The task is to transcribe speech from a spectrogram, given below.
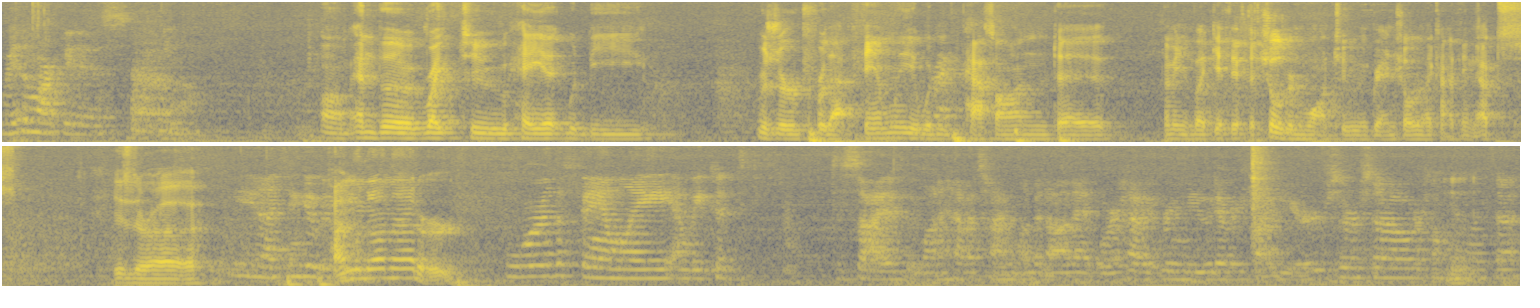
way the market is. um, and the right to hay it would be reserved for that family? It wouldn't Right. pass on to, I mean, like, if, if the children want to, grandchildren, that kind of thing, that's, is there a Yeah, I think it would time limit on that, or? for the family, and we could decide if we want to have a time limit on it, or have it renewed every five years or so, or something Mhm. like that.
